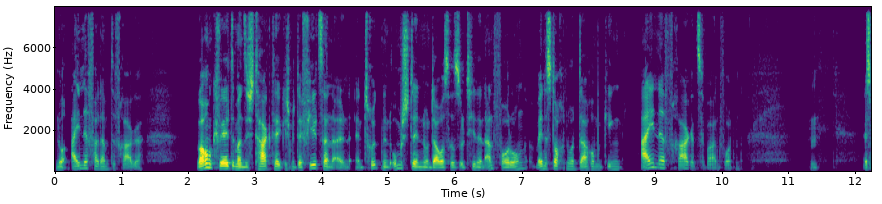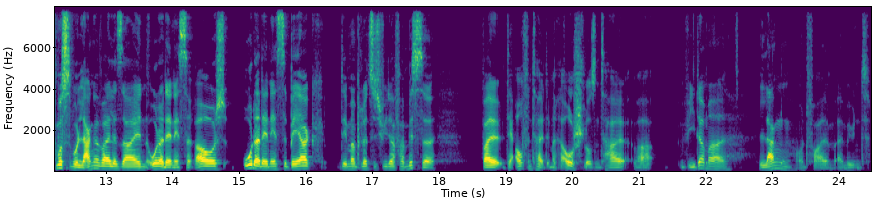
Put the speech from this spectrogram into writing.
nur eine verdammte Frage. Warum quälte man sich tagtäglich mit der Vielzahl an entrückenden Umständen und daraus resultierenden Anforderungen, wenn es doch nur darum ging, eine Frage zu beantworten? Hm. Es musste wohl Langeweile sein, oder der nächste Rausch, oder der nächste Berg, den man plötzlich wieder vermisse, weil der Aufenthalt im rauschlosen Tal war wieder mal lang und vor allem ermüdend.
